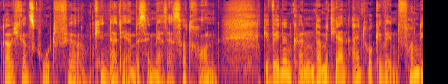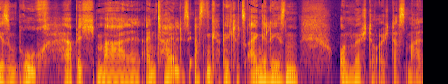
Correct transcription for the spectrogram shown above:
glaube ich, ganz gut für Kinder, die ein bisschen mehr Selbstvertrauen gewinnen können. Und damit ihr einen Eindruck gewinnt von diesem Buch, habe ich mal einen Teil des ersten Kapitels eingelesen und möchte euch das mal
